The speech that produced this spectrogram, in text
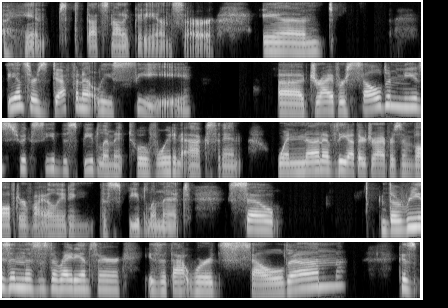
a hint that that's not a good answer. And the answer is definitely C a driver seldom needs to exceed the speed limit to avoid an accident when none of the other drivers involved are violating the speed limit. So the reason this is the right answer is that that word seldom, because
